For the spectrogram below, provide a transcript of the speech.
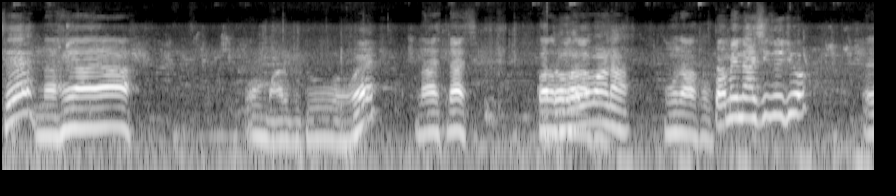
છે? નહીં આયા. ઓ મારું બધું હવે? નાચ નાચ કરો હું નાખું. હલવાના. હું નાખું. તમે નાસી દેજો. એ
